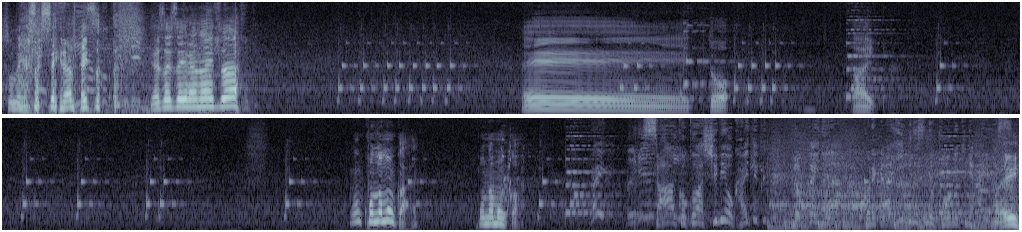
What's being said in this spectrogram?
そんな優しさいらないぞ。優しさいらないぞ。えーっとはい。んこんなもんかい？こんなもんか。さあここは守備を変えてくる。6回の裏これからイーグルスの攻撃に入ります。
